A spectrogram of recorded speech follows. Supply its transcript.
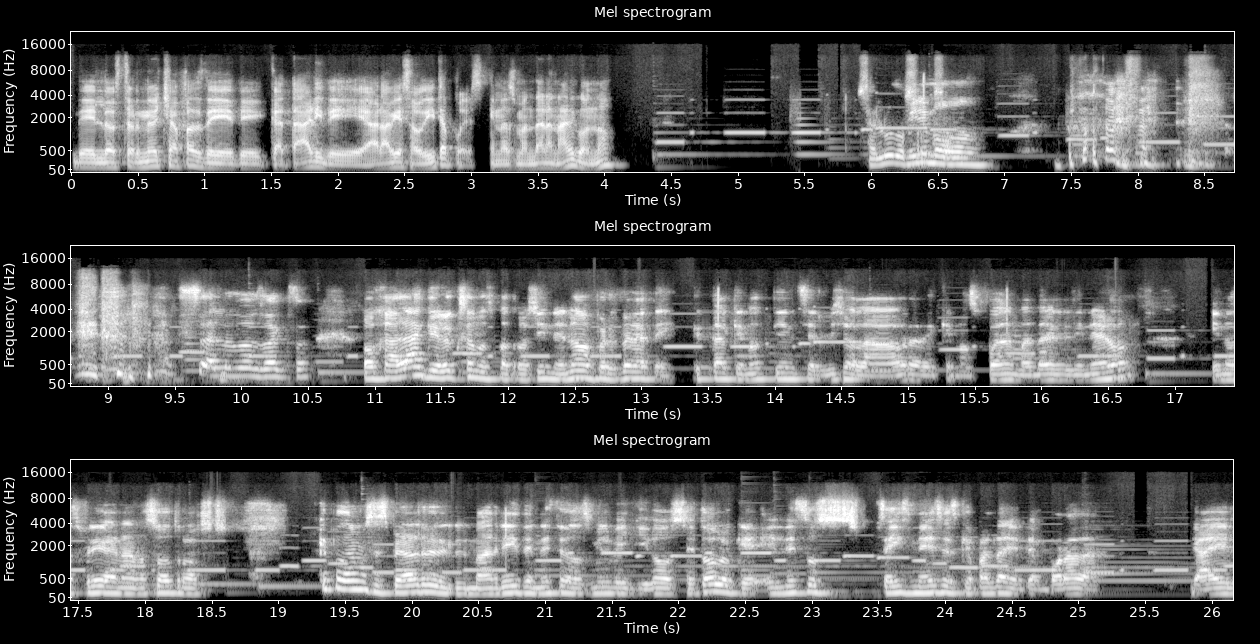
de los torneos chafas de, de, Qatar y de Arabia Saudita, pues que nos mandaran algo, ¿no? Saludos. Mínimo. Saludos, Axo. Ojalá que el Oxxo nos patrocine. No, pero espérate, ¿qué tal que no tienen servicio a la hora de que nos puedan mandar el dinero y nos friegan a nosotros? ¿Qué podemos esperar del Madrid en este 2022? De todo lo que en esos seis meses que faltan de temporada. Gael,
